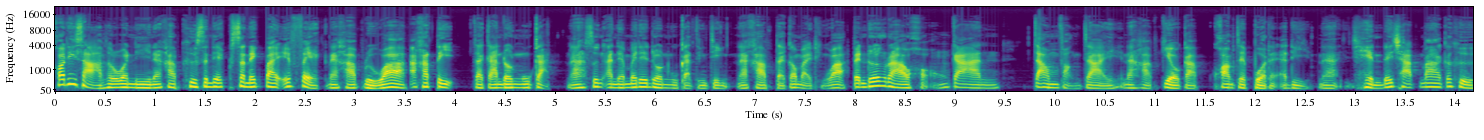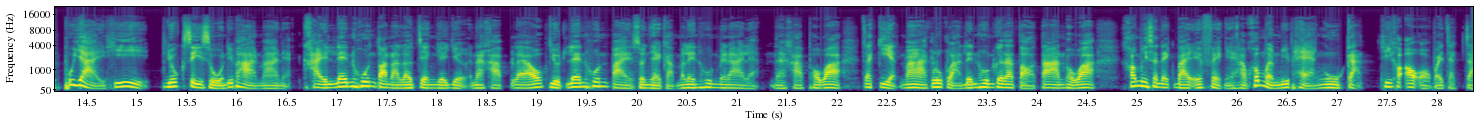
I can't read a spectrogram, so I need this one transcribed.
ข้อที่ 3สำหรับวันนี้นะครับคือ snake snake bite effect นะครับหรือว่าอาคติจากการโดนงูกัดนะซึ่งอันนี้ไม่ได้โดนงูกัดจริงๆนะครับแต่ก็หมายถึงว่าเป็นเรื่องราวของการ จำฝังใจนะครับเกี่ยวกับความเจ็บปวดในอดีตนะเห็นได้ชัดมากก็คือ ผู้ใหญ่ที่ยุค 40 ที่ผ่านมาเนี่ยใครเล่นหุ้นตอนนั้นแล้วเจงเยอะๆนะครับแล้วหยุดเล่นหุ้นไปส่วนใหญ่กลับมาเล่นหุ้นไม่ได้แล้วนะครับเพราะว่าจะเกลียดมากลูกหลานเล่นหุ้นก็จะต่อต้าน เพราะว่าเขามี snake bite effect ไงครับเขาเหมือนมีแผงงูกัดที่เขาเอาออกไปจากใจ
